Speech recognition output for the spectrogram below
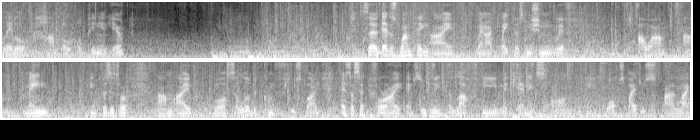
little humble opinion here. So that is one thing I, when I played this mission with our um, main Inquisitor, um, I was a little bit confused by. As I said before, I absolutely love the mechanics on the warp spiders. I like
